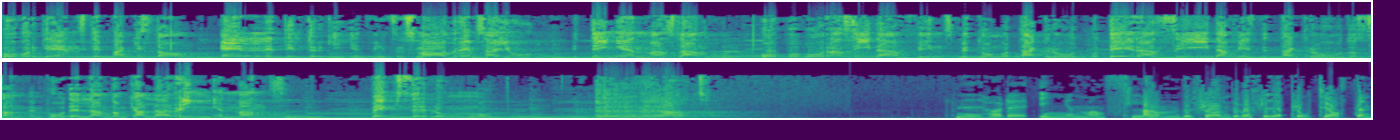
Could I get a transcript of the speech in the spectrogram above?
På vår gräns till Pakistan eller till Turkiet finns en smal remsa jord, ett ingenmansland. Och på våran sida finns betong och taggtråd. På deras sida finns det taggtråd och sand. Men på det land de kallar Ingenmans växer blommor överallt. Ni hörde Ingenmansland från det var Fria Proteatern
